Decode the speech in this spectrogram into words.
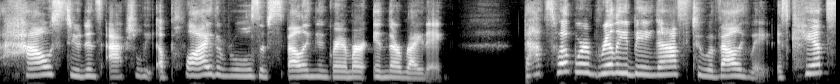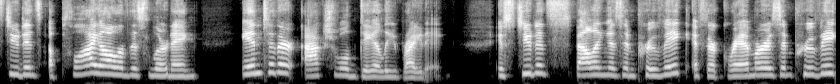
how students actually apply the rules of spelling and grammar in their writing. That's what we're really being asked to evaluate is can students apply all of this learning into their actual daily writing? If students' spelling is improving, if their grammar is improving,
